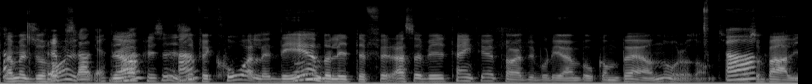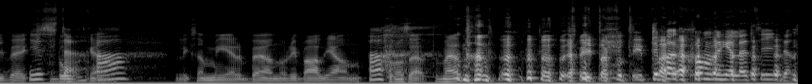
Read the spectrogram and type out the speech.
Tack men du för har, uppslaget. Ja, precis. Mm. För kol, det är ändå lite för, alltså vi tänkte ju ett tag att vi borde göra en bok om bönor och sånt. Ja, Alltså Just baljväxtboken. Det. Liksom mer bönor i baljan Ja. på något sätt. Men jag hittar på Det titlar. bara kommer hela tiden.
